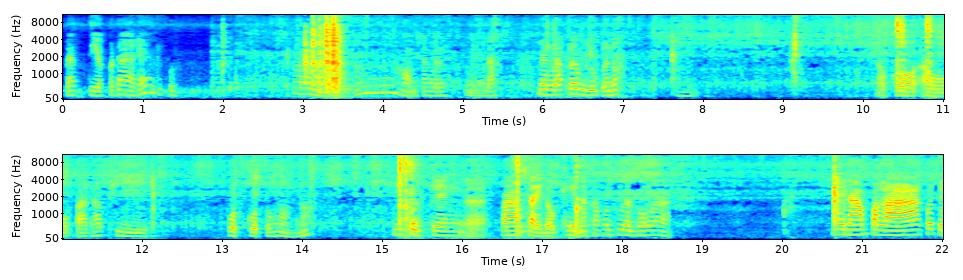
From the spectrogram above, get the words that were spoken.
แป๊บเดียวก็ได้แล้วทุกคนหอมจังเลยแมงลักแมงลักเริ่มยุบแล้วเนาะเราก็เอาปลาทับพีกดกดๆลงหน่อยเนาะนี่คือแกงปลาใส่ดอกเค็นะคะ เพื่อนๆเพราะว่า ในน้ำปลาก็จะ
